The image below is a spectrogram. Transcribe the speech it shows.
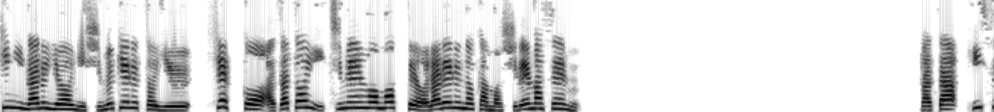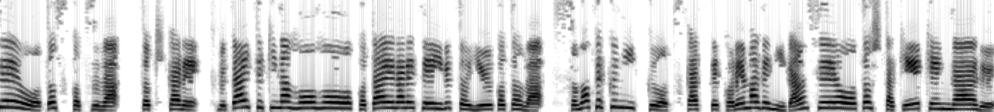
きになるように仕向けるという、結構あざとい一面を持っておられるのかもしれません。また、異性を落とすコツは、と聞かれ、具体的な方法を答えられているということは、そのテクニックを使ってこれまでに男性を落とした経験がある、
